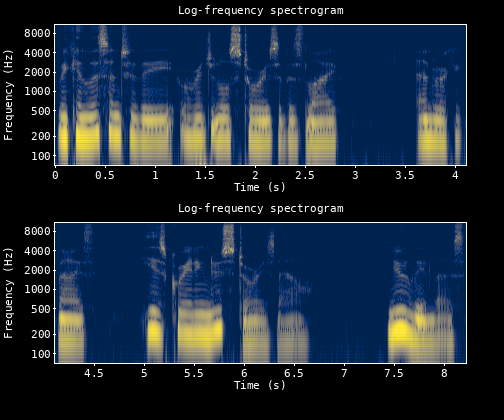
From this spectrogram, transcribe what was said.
We can listen to the original stories of his life and recognize he is creating new stories now, new Leelas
